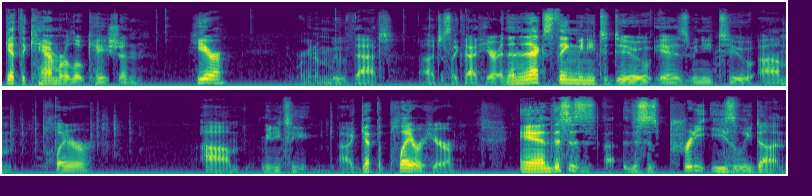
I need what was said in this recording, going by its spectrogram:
get the camera location here. We're going to move that uh, just like that here. And then the next thing we need to do is we need to um, player um, we need to uh, get the player here. And this is uh, this is pretty easily done.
